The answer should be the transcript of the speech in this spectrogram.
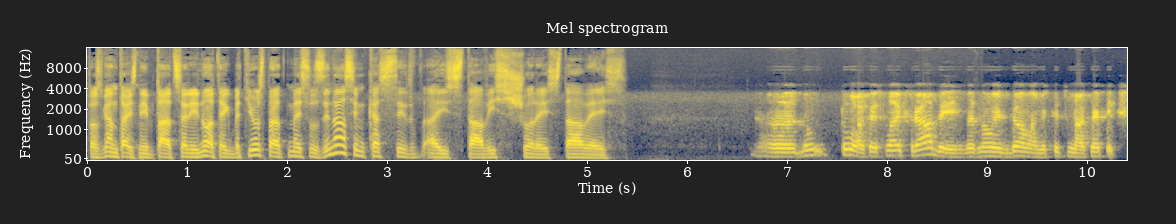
Tas gan taisnība tāds arī notiek, bet jūs, prāt, mēs uzzināsim, kas ir aiz tā viss šoreiz stāvējis. Uh, nu, tuvākais laiks rādīs, bet nu, līdz galam visticamāk netiks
